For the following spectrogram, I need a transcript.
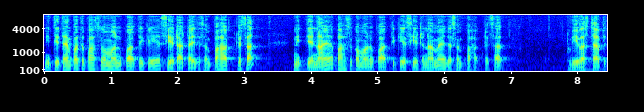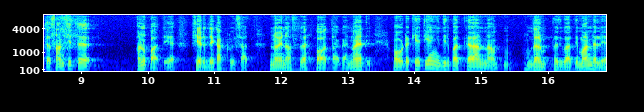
නිත්‍ය තැන්පතු පහසුකම් අනුපාතිකය 8.5ක් ලෙසත් නිත්‍ය ණය පහසුකම් අනුපාතිකය 9.5ක් ලෙසත් ව්‍යවස්ථාපිත සංචිත අනුපාතය 2ක් ලෙසත් නොවෙනස්ව පවත්වා ගන්නවා ඇති. ඔබට කෙටියෙන් ඉදිරිපත් කරන්නම් මුදල් ප්‍රතිපත්ති මණ්ඩලය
